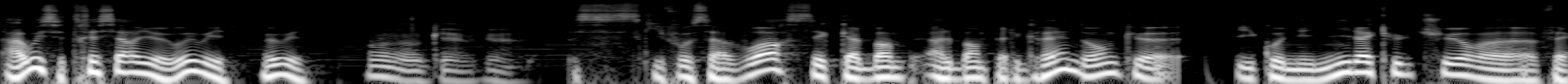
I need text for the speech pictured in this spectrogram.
Ah oui, c'est très sérieux, oui, oui, oui, oui. Ouais, ok, ok. Ce qu'il faut savoir, c'est qu'Alban Alban Pellegrin, donc, euh, il connaît ni la culture, euh, enfin,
